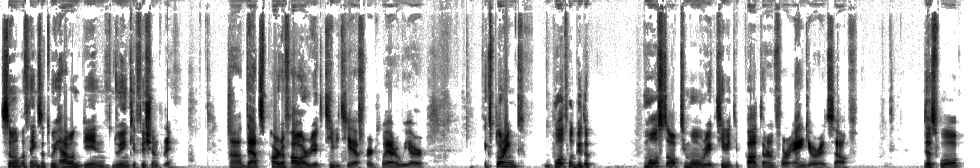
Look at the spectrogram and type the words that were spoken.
some of the things that we haven't been doing efficiently. Uh, that's part of our reactivity effort where we are exploring what would be the most optimal reactivity pattern for Angular itself. This will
